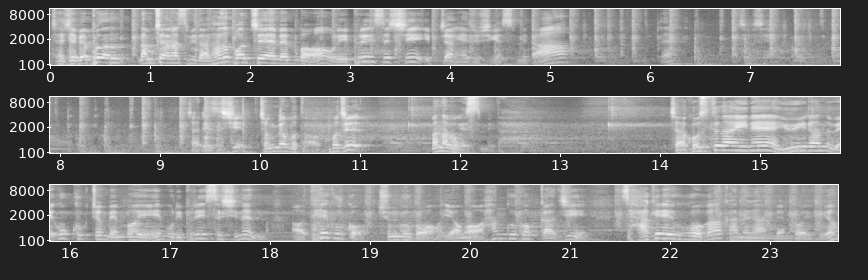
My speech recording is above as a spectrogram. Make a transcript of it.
자 이제 몇 분 남지 않았습니다. 다섯 번째 멤버 우리 프린스 씨 입장해 주시겠습니다. 네, 어서 오세요. 자 리즈 씨 정면부터 포즈 만나보겠습니다. 자 고스트나인의 유일한 외국 국적 멤버인 우리 프린스 씨는 어, 태국어, 중국어, 영어, 한국어까지 4개 국어가 가능한 멤버이고요.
